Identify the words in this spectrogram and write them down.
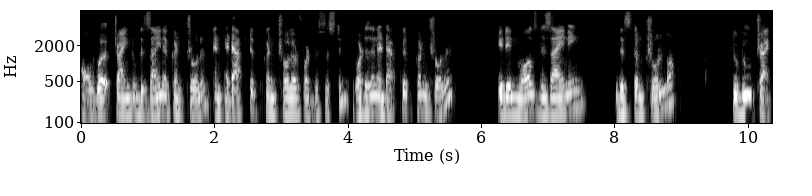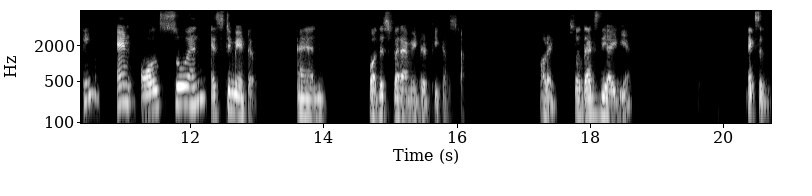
Uh, we're trying to design a controller, an adaptive controller for the system. What is an adaptive controller? It involves designing this control law to do tracking and also an estimator and for this parameter theta star. All right. So that's the idea. Excellent.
